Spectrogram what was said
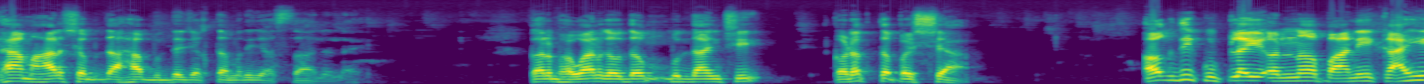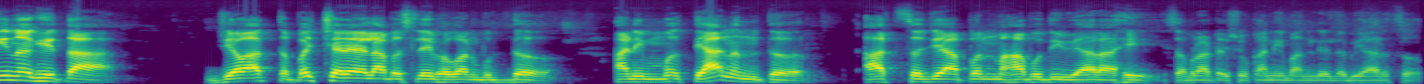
ह्या महार शब्द हा बुद्ध जगतामध्ये जास्त आलेला आहे. कारण भगवान गौतम बुद्धांची कडक तपस्या. अगदी कुठलंही अन्न पाणी काही न घेता जेव्हा तपश्चर्याला बसले भगवान बुद्ध आणि मग त्यानंतर आजचं जे आपण महाबोधी विहार आहे सम्राट अशोकाने बांधलेलं विहारचं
